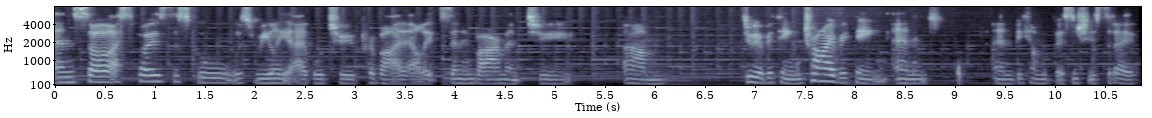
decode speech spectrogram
And so I suppose the school was really able to provide Alex an environment to um, do everything, try everything, and and become the person she is today.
